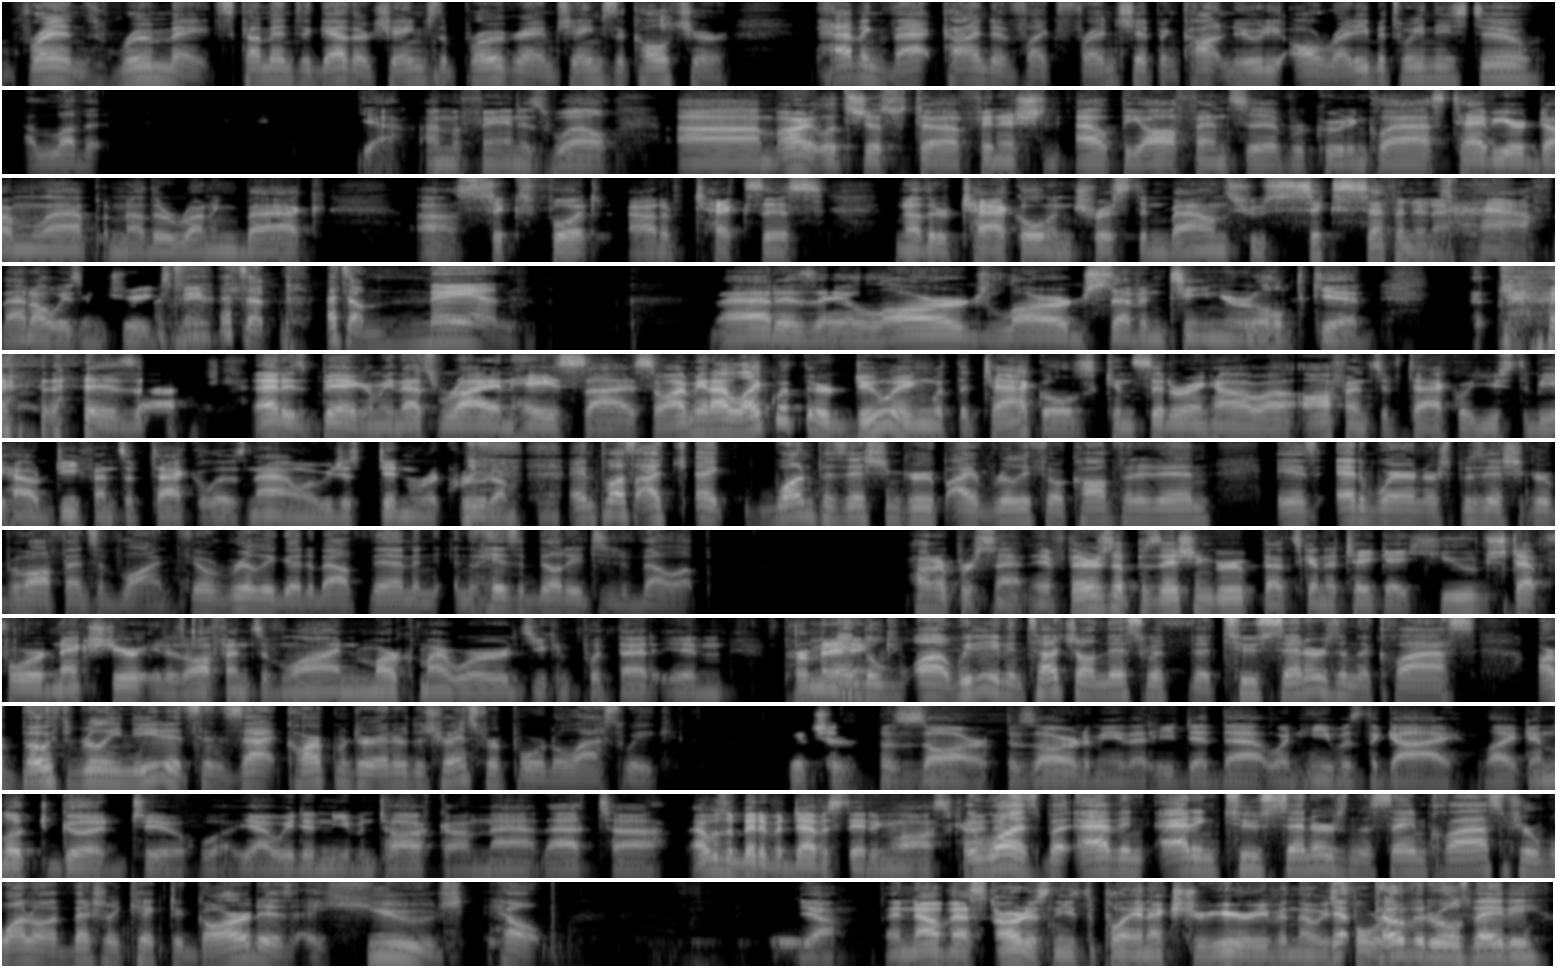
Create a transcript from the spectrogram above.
friends, roommates, come in together, change the program, change the culture. Having that kind of like friendship and continuity already between these two, I love it. Yeah, I'm a fan as well. Um, all right, let's just uh, finish out the offensive recruiting class. TaVierre Dunlap, another running back, uh, six foot out of Texas. Another tackle and Tristan Bounds, who's six seven and a half. That always intrigues me. That's a that's a man. That is a large, large 17 year old kid. that is uh, that is big. I mean, that's Ryan Hayes size. So I mean, I like what they're doing with the tackles, considering how uh, offensive tackle used to be how defensive tackle is now, and we just didn't recruit them. And plus, I like one position group I really feel confident in is Ed Warinner's position group of offensive line. Feel really good about them and, and his ability to develop. Hundred percent. If there's a position group that's going to take a huge step forward next year, it is offensive line. Mark my words. You can put that in permanent. And the, uh, we didn't even touch on this with the two centers in the class are both really needed since Zach Carpenter entered the transfer portal last week. which is bizarre, bizarre to me that he did that when he was the guy, like, and looked good too. Well, yeah, we didn't even talk on that. That uh, that was a bit of a devastating loss. Kind It was, but having adding two centers in the same class, I'm sure one will eventually kick to guard, is a huge help. yeah. And now Vastardis needs to play an extra year, even though he's Yep, 40. COVID rules, baby.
